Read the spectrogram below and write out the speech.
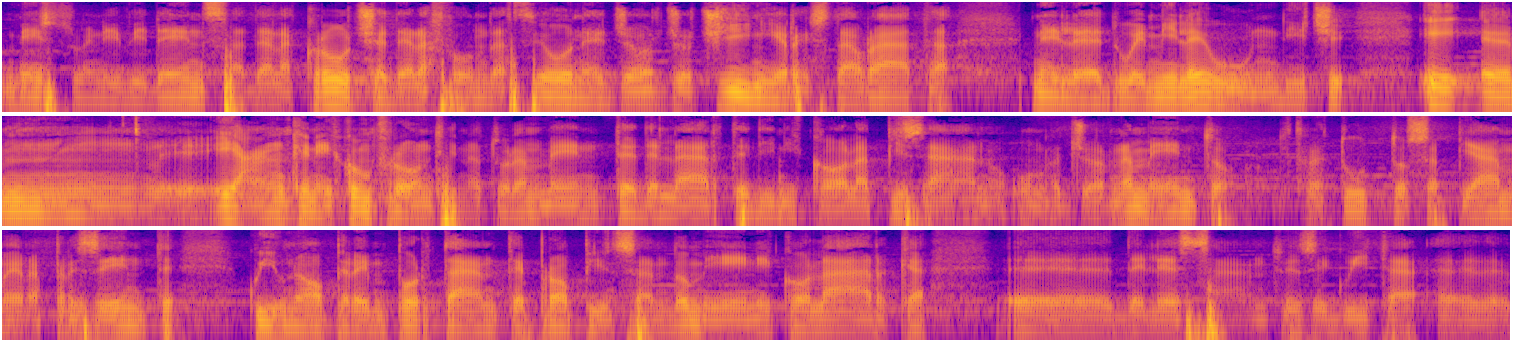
messo in evidenza dalla croce della Fondazione Giorgio Cini, restaurata nel 2011, e, ehm, e anche nei confronti naturalmente dell'arte di Nicola Pisano, un aggiornamento, oltretutto sappiamo era presente qui un'opera importante proprio in San Domenico, l'Arca eh, del Santo, eseguita eh,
